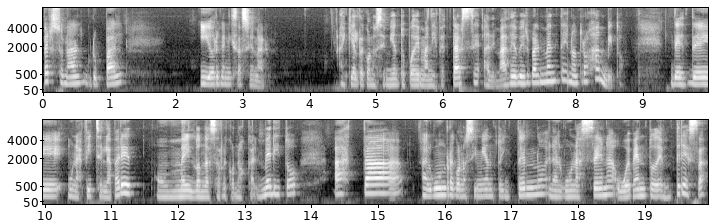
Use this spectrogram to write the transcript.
personal, grupal y organizacional. Aquí el reconocimiento puede manifestarse, además de verbalmente, en otros ámbitos, desde una ficha en la pared o un mail donde se reconozca el mérito, hasta algún reconocimiento interno en alguna cena o evento de empresa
